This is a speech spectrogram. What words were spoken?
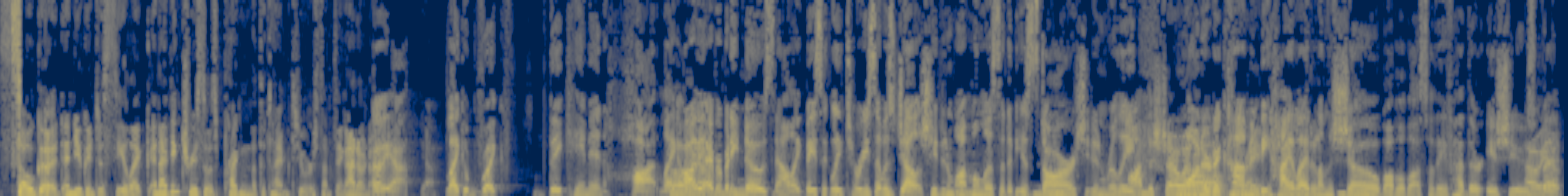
so good, and you can just see like, and I think Teresa was pregnant at the time too, or something. I don't know. Oh yeah, yeah. Like like they came in hot. Like Oh, yeah. everybody knows now. Like basically, Teresa was jealous. She didn't want Melissa to be a star. She didn't really Mm-hmm. On the show want her to come and be highlighted on the show. Blah blah blah. So they've had their issues. Oh, but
